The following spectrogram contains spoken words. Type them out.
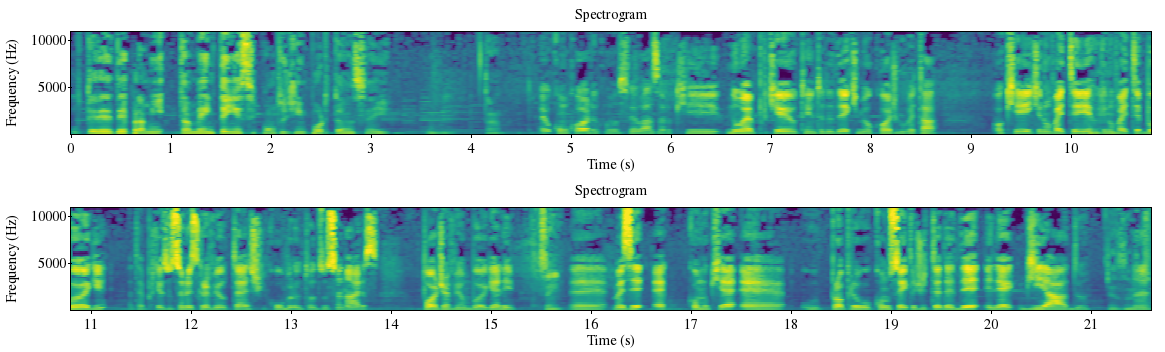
o TDD para mim também tem esse ponto de importância aí. Uhum. Eu concordo com você, Lázaro, que não é porque eu tenho TDD que meu código vai estar ok, que não vai ter erro, que não vai ter bug. Até porque se você não escrever o teste que cubra todos os cenários, pode haver um bug ali. Sim. É, mas é, é como que é, é o próprio conceito de TDD, ele é guiado, Exato. né?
